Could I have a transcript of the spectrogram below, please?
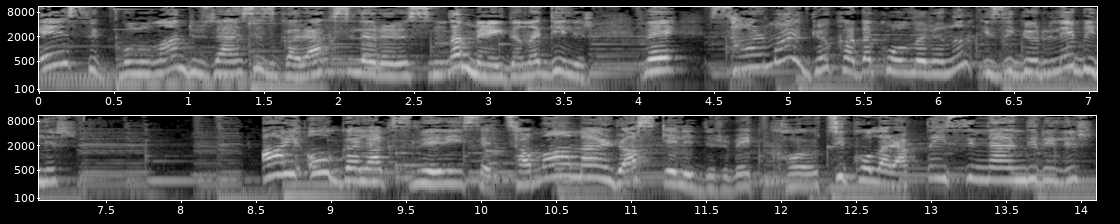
en sık bulunan düzensiz galaksiler arasında meydana gelir ve sarmal gök ada kollarının izi görülebilir. Io galaksileri ise tamamen rastgeledir ve kaotik olarak da isimlendirilir.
